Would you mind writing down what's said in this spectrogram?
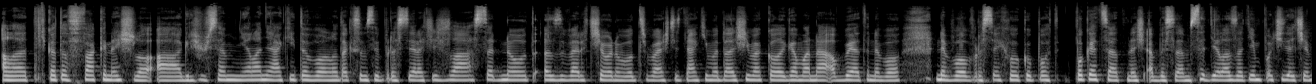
ale teďka to fakt nešlo a když už jsem měla nějaký to volno, tak jsem si prostě radši šla sednout s Verčou nebo třeba ještě s nějakýma dalšíma kolegama na oběd nebo, nebo prostě chvilku pokecat, než aby jsem seděla za tím počítačem.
